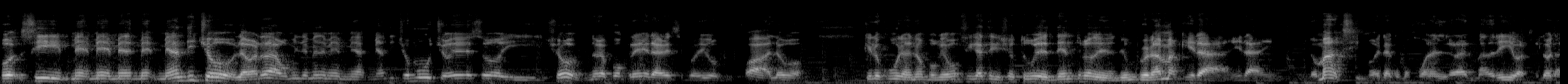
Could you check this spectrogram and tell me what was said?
Vos- Sí, me, me- me- me- me han dicho, la verdad, humildemente, me, me- me han dicho mucho eso y yo no lo puedo creer a veces, porque digo, ah, loco, qué locura, ¿no? Porque vos fíjate que yo estuve dentro de, de un programa que era, era lo máximo, era como jugar en el Real Madrid, Barcelona,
